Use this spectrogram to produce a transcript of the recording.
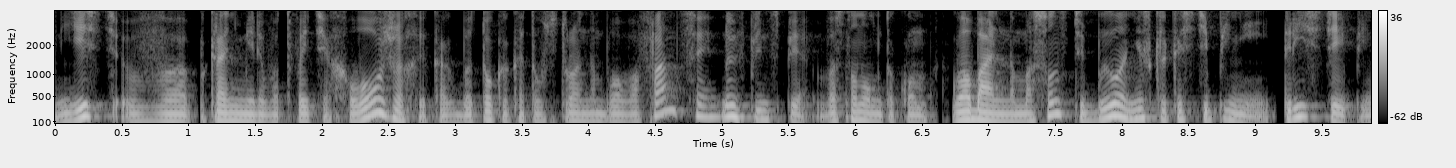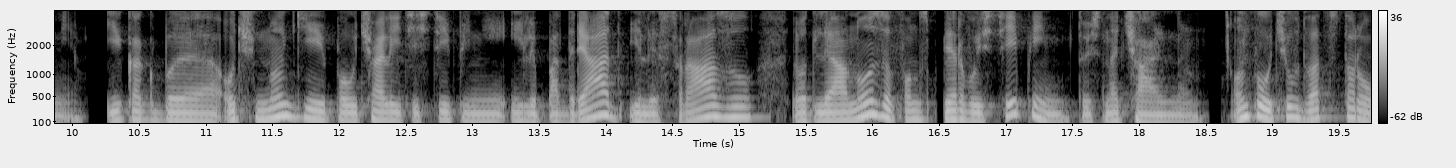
есть в, по крайней мере, вот в этих ложах, и как бы то, как это устроено было во Франции, ну и, в принципе, в основном таком глобальном масонстве было несколько степеней, три степени. И как бы очень многие получали эти степени или подряд, или сразу. И вот Леонозов, он первую степень, то есть начальную, он получил в 22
